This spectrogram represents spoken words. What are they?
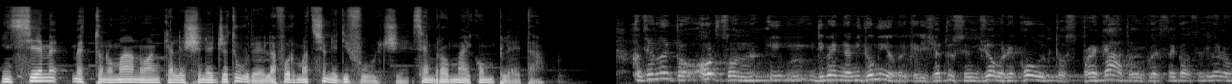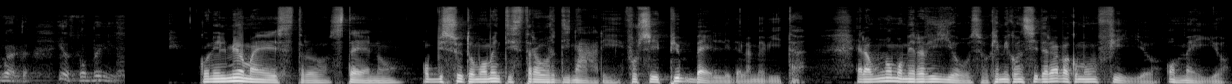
Insieme mettono mano anche alle sceneggiature e la formazione di Fulci sembra ormai completa. A un certo punto Orson divenne amico mio perché dice tu sei un giovane colto, sprecato in queste cose. Dico no guarda, io sto benissimo. Con il mio maestro, Steno, ho vissuto momenti straordinari, forse i più belli della mia vita. Era un uomo meraviglioso che mi considerava come un figlio, o meglio,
